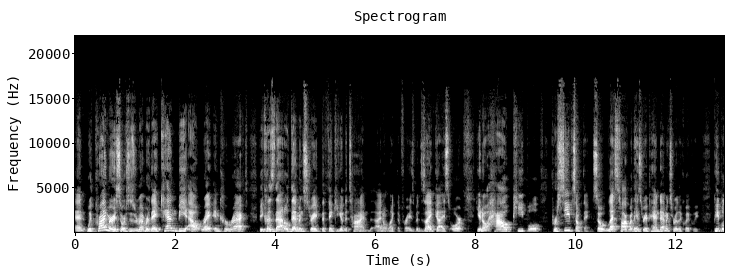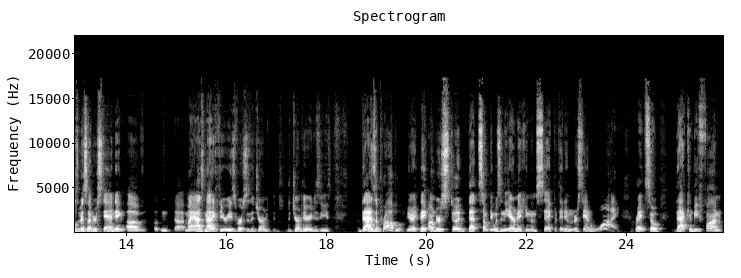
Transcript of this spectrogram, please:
And with primary sources, remember, they can be outright incorrect because that'll demonstrate the thinking of the time. I don't like the phrase, but zeitgeist or, you know, how people perceive something. So let's talk about the history of pandemics really quickly. People's misunderstanding of uh, miasmatic theories versus the germ the germ theory disease that is a problem. Know, they understood that something was in the air making them sick, but they didn't understand why, right? So that can be fun,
